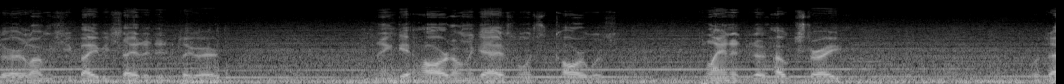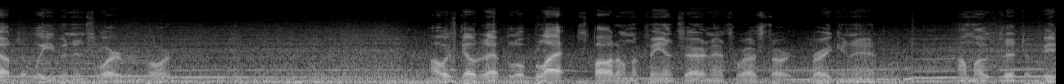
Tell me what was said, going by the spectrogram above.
there as long as you babysat it through there. And then get hard on the gas once the car was planted to hold straight without the weaving and swerving part. I always go to that little black spot on the fence there and that's where I start braking at. Almost at the 50.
